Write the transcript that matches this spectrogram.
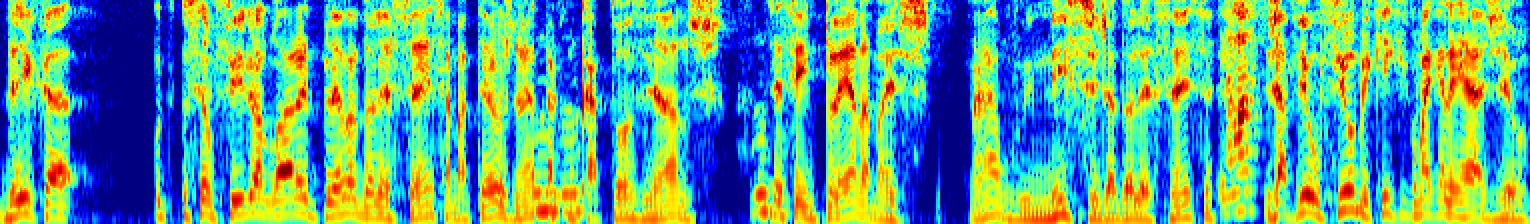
Drica, o, seu filho agora em plena adolescência, Matheus, né? Está uhum. com 14 anos. Uhum. Não sei se é em plena, mas né, o início de adolescência. Nossa. Já viu o filme? Que, que, como é que ele reagiu?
